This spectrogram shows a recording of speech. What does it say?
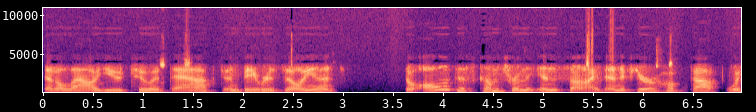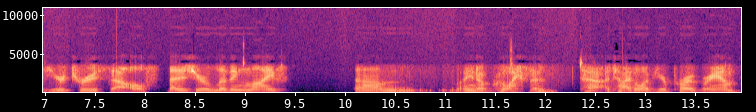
that allow you to adapt and be resilient. So all of this comes from the inside. And if you're hooked up with your true self, that is your living life, um, you know, like the t- title of your program,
